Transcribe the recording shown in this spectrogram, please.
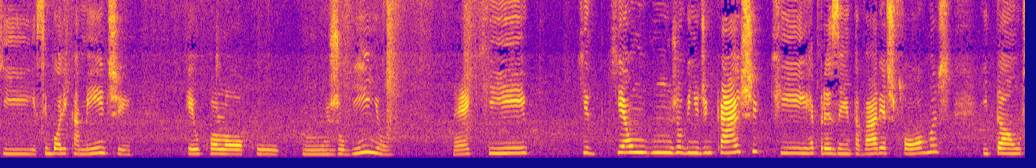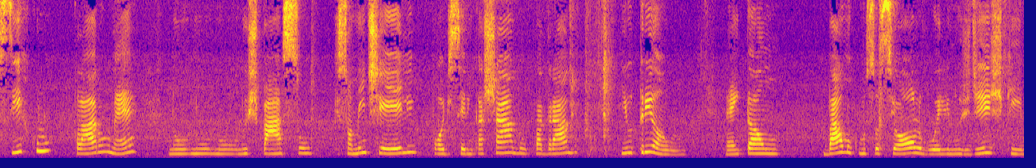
que simbolicamente eu coloco um joguinho, né, que, que, que é um, um joguinho de encaixe que representa várias formas. Então, o círculo, claro, né, no, no, no, espaço que somente ele pode ser encaixado, o quadrado e o triângulo. Né? Então, Bauman, como sociólogo, ele nos diz que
